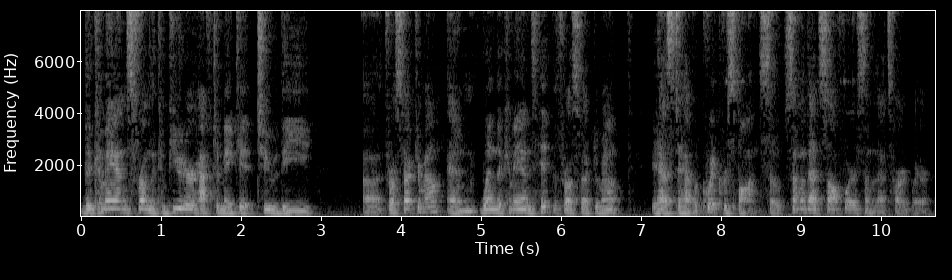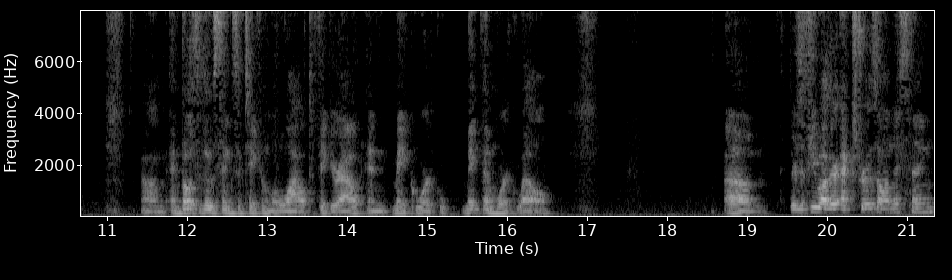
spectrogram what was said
the commands from the computer have to make it to the uh, thrust vector mount, and when the commands hit the thrust vector mount, it has to have a quick response. So some of that's software, some of that's hardware. Um, and both of those things have taken a little while to figure out and make work make them work well. Um, there's a few other extras on this thing.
